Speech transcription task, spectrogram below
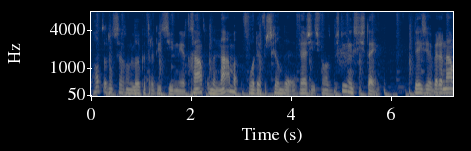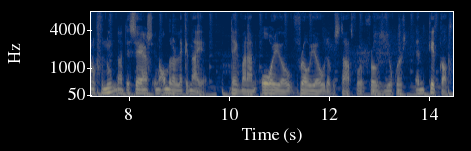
had een ontzettend leuke traditie wanneer het gaat om de namen voor de verschillende versies van het besturingssysteem. Deze werden namelijk vernoemd naar desserts en andere lekkernijen. Denk maar aan Oreo, Froyo, dat bestaat voor frozen yoghurt, en KitKat.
